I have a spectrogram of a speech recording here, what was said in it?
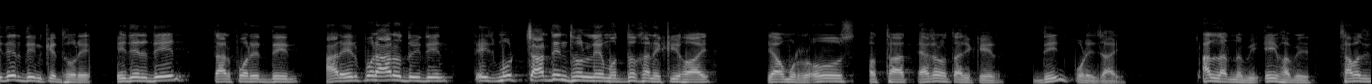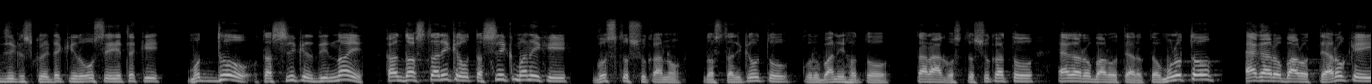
ঈদের দিনকে ধরে, ঈদের দিন, তারপরের দিন, আর এরপরে আরও দুই দিন এই মোট চার দিন ধরলে মধ্যখানে কি হয়? ইয়ামুর রোজ, অর্থাৎ এগারো তারিখের দিন পড়ে যায়। আল্লাহ নবী এইভাবে সামাজিক জিজ্ঞেস করে, এটা কি রোসে এটা কি মধ্য তাশ্রিকের দিন নয়? কারণ দশ তারিখেও তাশ্রিক মানে কি? গোস্ত শুকানো। দশ তারিখেও তো কোরবানি হতো, তারা গোস্ত শুকাতো, এগারো, বারো, তেরো। তো মূলত এগারো বারো তেরোকেই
